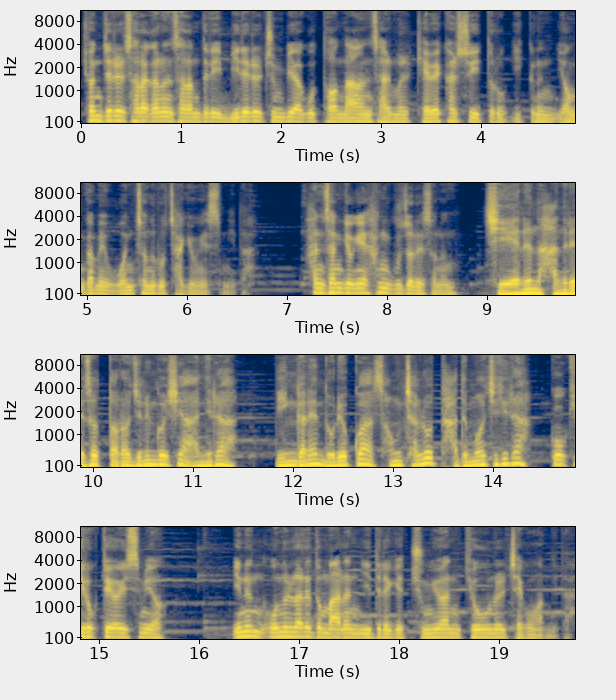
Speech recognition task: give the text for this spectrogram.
현재를 살아가는 사람들이 미래를 준비하고 더 나은 삶을 계획할 수 있도록 이끄는 영감의 원천으로 작용했습니다. 한상경의 한 구절에서는 지혜는 하늘에서 떨어지는 것이 아니라 인간의 노력과 성찰로 다듬어지리라. 고 기록되어 있으며 이는 오늘날에도 많은 이들에게 중요한 교훈을 제공합니다.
